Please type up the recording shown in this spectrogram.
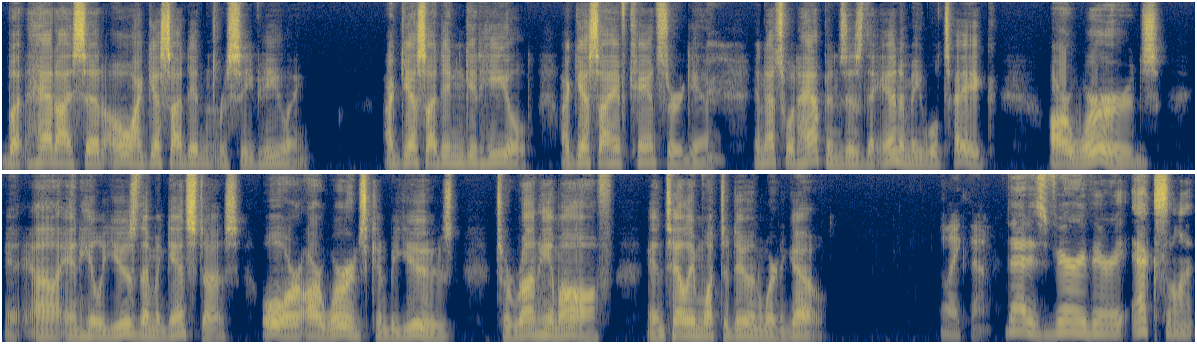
But had I said, oh, I guess I didn't receive healing, I guess I didn't get healed, I guess I have cancer again. Mm. And that's what happens is the enemy will take our words uh, and he'll use them against us, or our words can be used to run him off and tell him what to do and where to go. I like that. That is very, very excellent.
